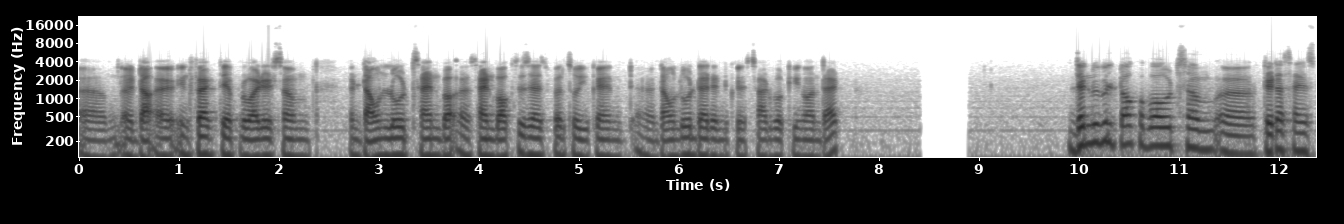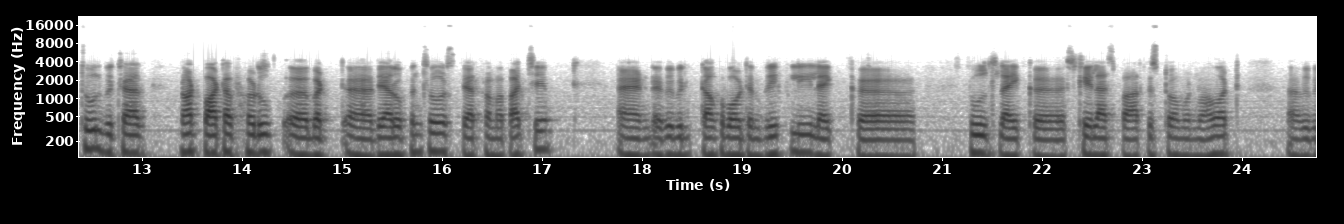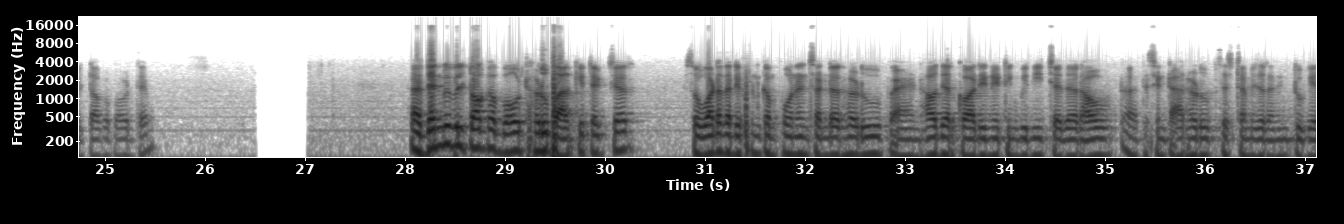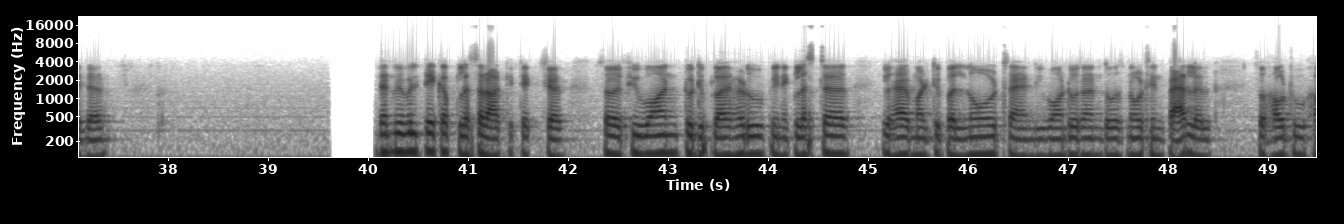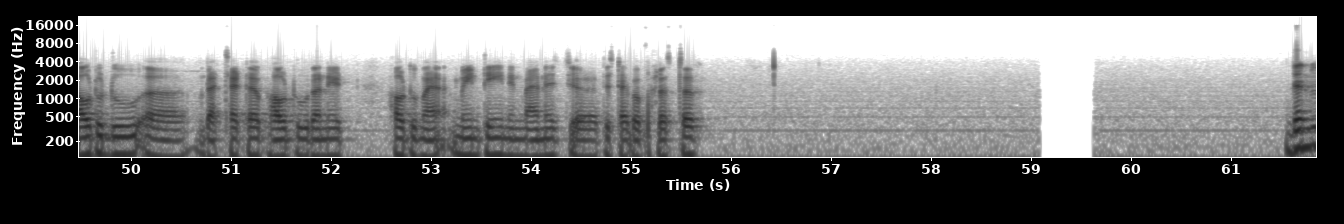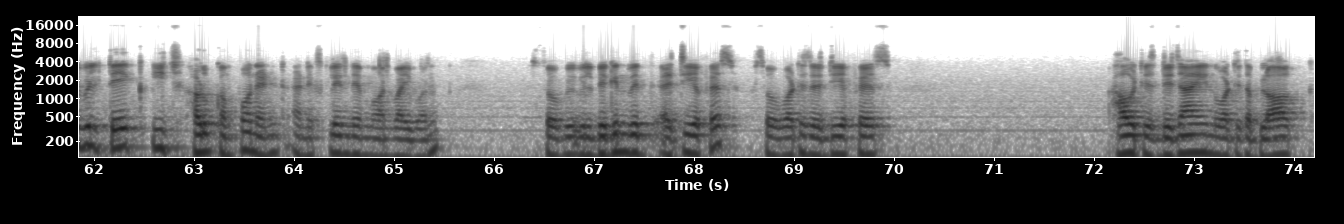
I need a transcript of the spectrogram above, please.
um, uh, uh, in fact they have provided some download sandbo uh, sandboxes as well. So you can download that and you can start working on that then we will talk about some uh, data science tools which are not part of Hadoop uh, but uh, they are open source they are from Apache and we will talk about them briefly like tools like Scala, Spark, Storm and Mahout. we will talk about them uh, then we will talk about Hadoop architecture. So what are the different components under Hadoop and how they are coordinating with each other, how uh, this entire Hadoop system is running together. Then we will take up cluster architecture. So if you want to deploy Hadoop in a cluster, you have multiple nodes and you want to run those nodes in parallel. so how to how to do uh, that setup how to run it how to ma maintain and manage uh, this type of cluster then we will take each Hadoop component and explain them one by one so we will begin with HDFS so what is HDFS how it is designed what is the block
